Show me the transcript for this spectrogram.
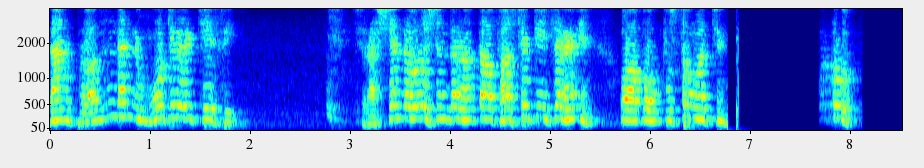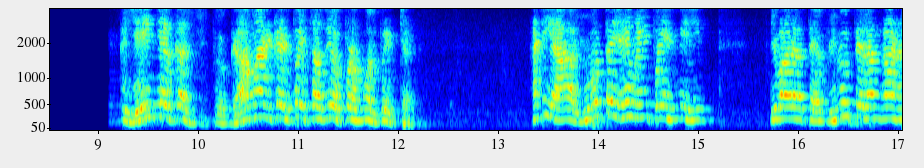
దాని అందరిని మోటివేట్ చేసి రష్యన్ రెవల్యూషన్ తర్వాత ఫస్ట్ టీచర్ అని ఒక పుస్తకం వచ్చింది. ఏం చేయక గ్రామానికి వెళ్ళిపోయి చదువు ఎప్పుడు మొదలుపెట్టాడు. అంటే ఆ యువత ఏమైపోయింది? ఇవాళ విను తెలంగాణ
